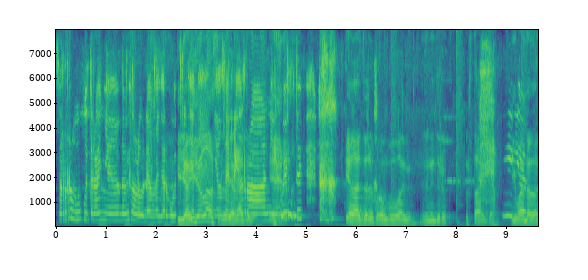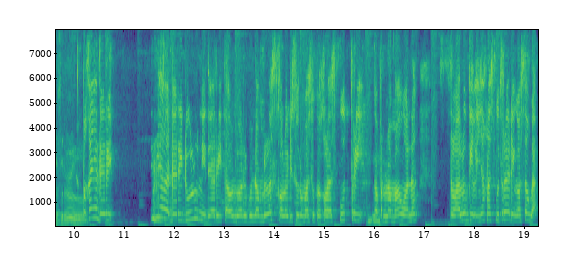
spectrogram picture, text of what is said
seru putranya. Tapi kalau udah ngajar putri Iya, ya iyalah, yang seru yang senderan, yang bete. Yang ngajar perempuan, yang ngajar ustazah. Iya. Gimana gak seru? Makanya dari Iya dari dulu nih dari tahun 2016 kalau disuruh masuk ke kelas putri nggak pernah mau anak selalu pilihnya kelas putra ada yang kosong nggak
